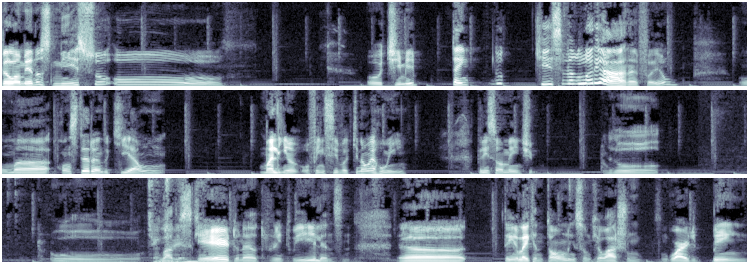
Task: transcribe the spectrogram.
Pelo menos nisso o. O time tem do que se vangloriar, né? Foi um, uma. Considerando que é um, uma linha ofensiva que não é ruim, principalmente do o lado Williams. esquerdo, né? O Trent Williams. Uh, tem o Laken Tomlinson, que eu acho um, guard bem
